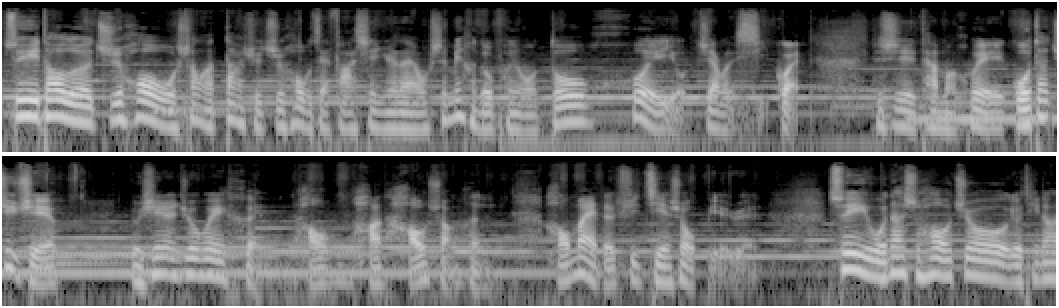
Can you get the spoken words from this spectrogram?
所以到了之后，我上了大学之后，我才发现原来我身边很多朋友都会有这样的习惯，就是他们会果断拒绝，有些人就会很豪很豪爽、很豪迈的去接受别人，所以我那时候就有听到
